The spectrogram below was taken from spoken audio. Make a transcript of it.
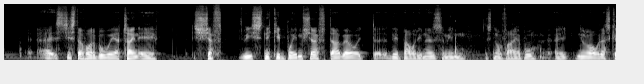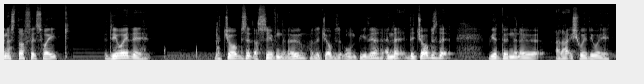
it's just a horrible way of trying to shift we sneaky blame shift ah well the the ballerinas I mean it's not viable uh, you know all this kind of stuff it's like really the the jobs that they're saving the now are the jobs that won't be there and the, the jobs that we're doing the now are actually really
